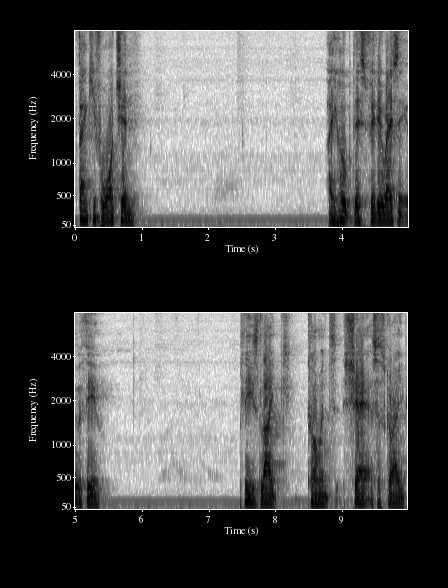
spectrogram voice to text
Thank you for watching. I hope this video resonated with you. Please like, comment, share and subscribe.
